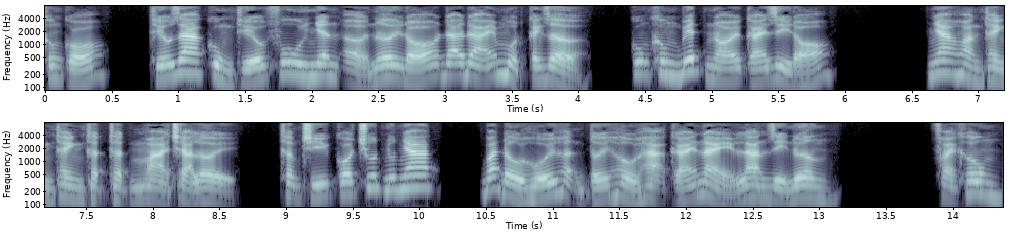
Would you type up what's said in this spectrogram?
Không có, thiếu gia cùng thiếu phu nhân ở nơi đó đã đãi một canh giờ, cũng không biết nói cái gì đó. Nha hoàng thành thành thật thật mà trả lời, thậm chí có chút nhút nhát, bắt đầu hối hận tới hầu hạ cái này lan gì nương. Phải không?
